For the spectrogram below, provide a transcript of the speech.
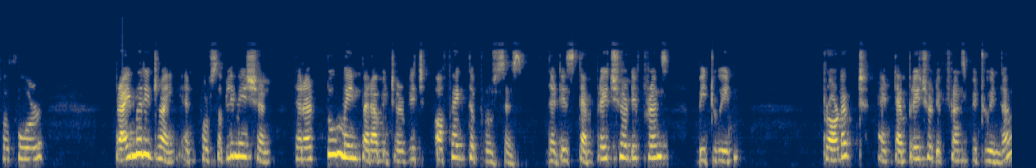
So for primary drying and for sublimation, there are two main parameters which affect the process. That is temperature difference between product and temperature difference between the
